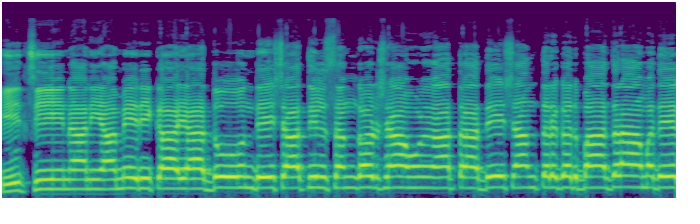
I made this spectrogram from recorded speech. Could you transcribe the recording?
की चीन आणि अमेरिका या दोन देशातील संघर्षामुळे आता देशांतर्गत बाजारामध्ये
